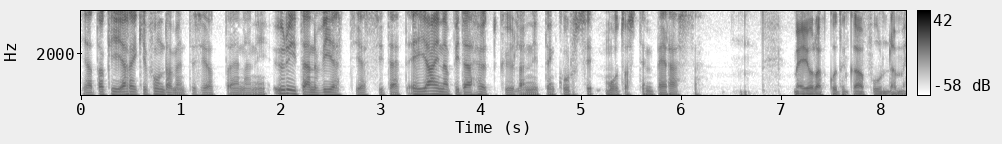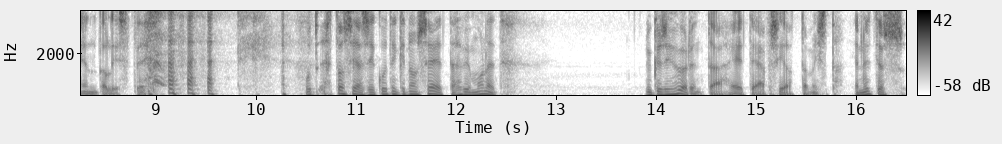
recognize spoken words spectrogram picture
ja toki Jarikin fundamenttisijoittajana, niin yritän viestiä sitä, että ei aina pidä hötkyillä niiden kurssimuutosten perässä. Me ei ole kuitenkaan fundamentalisteja. Mutta tosiasia kuitenkin on se, että hyvin monet nykyisin hyödyntää ETF-sijoittamista. Ja nyt jos,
